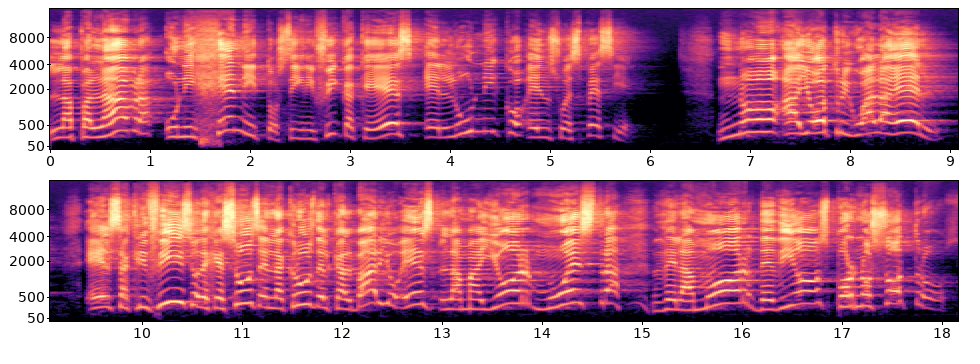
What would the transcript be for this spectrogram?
la palabra unigénito significa que es el único en su especie. No hay otro igual a él. El sacrificio de Jesús en la cruz del Calvario es la mayor muestra del amor de Dios por nosotros.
